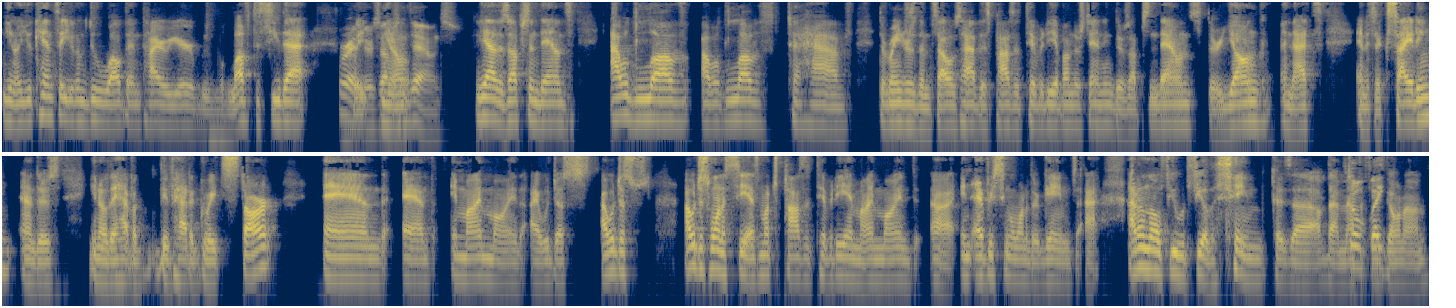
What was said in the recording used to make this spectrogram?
you know, you can't say you're going to do well the entire year. We would love to see that. Right. But, there's ups know, and downs. Yeah, there's ups and downs. I would love, I would love to have the Rangers themselves have this positivity of understanding there's ups and downs. They're young and that's, and it's exciting. And there's, you know, they have a, they've had a great start. And, and in my mind, I would just, I would just I would just want to see as much positivity in my mind uh, in every single one of their games. I, I don't know if you would feel the same because uh, of that so, like, going on.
